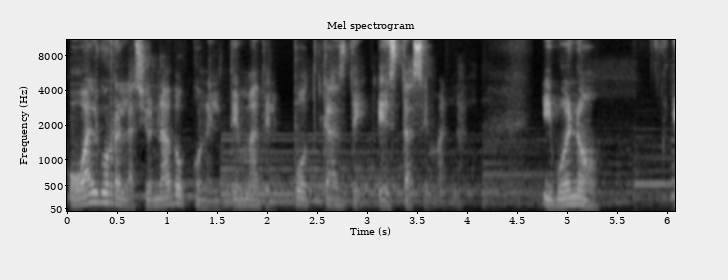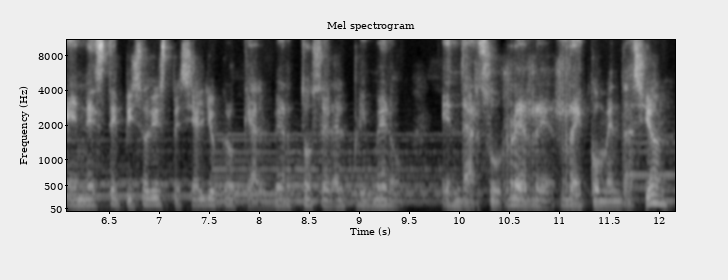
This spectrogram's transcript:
o algo relacionado con el tema del podcast de esta semana. Y bueno, en este episodio especial yo creo que Alberto será el primero en dar su re, re recomendación.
